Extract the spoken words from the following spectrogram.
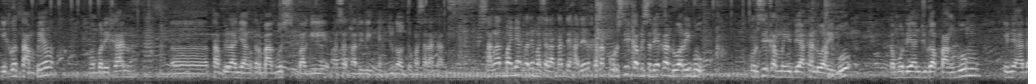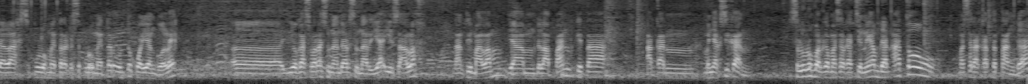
Ikut tampil memberikan eh, tampilan yang terbagus bagi peserta didiknya juga untuk masyarakat. Sangat banyak tadi masyarakat yang hadir karena kursi kami sediakan 2000 kursi kami sediakan 2000 kemudian juga panggung ini adalah 10 meter ke 10 meter untuk wayang golek. Eh, Yoga Suara Sunandar Sunaria Insya Allah nanti malam jam 8 kita akan menyaksikan seluruh warga masyarakat Cineam dan atau masyarakat tetangga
